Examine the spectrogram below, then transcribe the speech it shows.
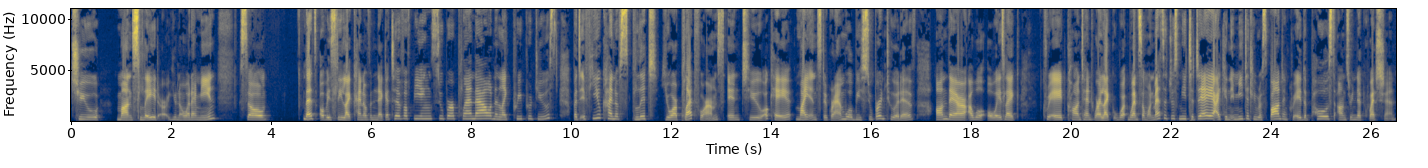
two months later. You know what I mean? So that's obviously like kind of a negative of being super planned out and like pre produced. But if you kind of split your platforms into, okay, my Instagram will be super intuitive. On there, I will always like create content where like wh- when someone messages me today i can immediately respond and create a post answering that question.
